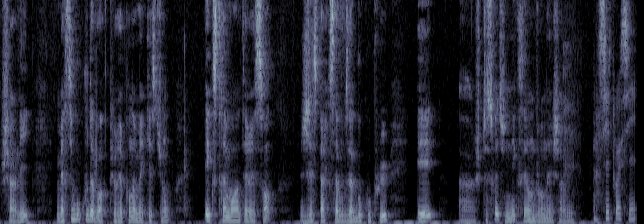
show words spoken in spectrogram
Charlie, merci beaucoup d'avoir pu répondre à mes questions. Extrêmement intéressant. J'espère que ça vous a beaucoup plu et euh, je te souhaite une excellente journée, Charlie. Merci, toi aussi.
